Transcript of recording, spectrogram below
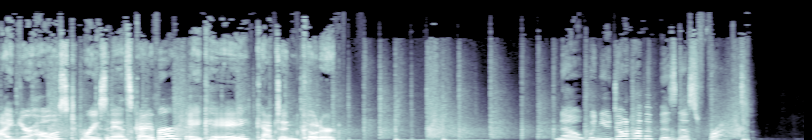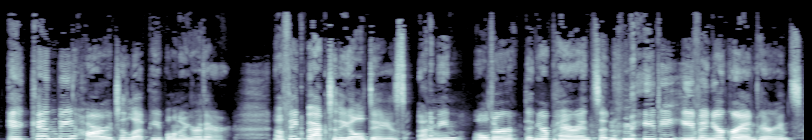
I'm your host, Marisa VanSkiver, aka Captain Coder. Now, when you don't have a business front, it can be hard to let people know you're there. Now, think back to the old days, and I mean older than your parents and maybe even your grandparents.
